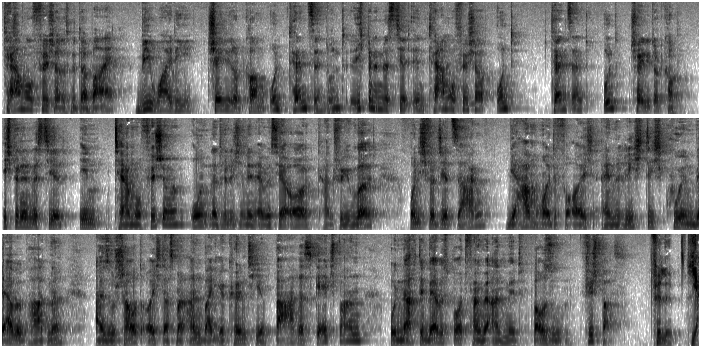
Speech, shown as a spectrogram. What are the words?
Thermo Fisher ist mit dabei, BYD, JD.com und Tencent. Und ich bin investiert in Thermo Fisher und Tencent und JD.com. Ich bin investiert in Thermo Fisher und natürlich in den MSCI All Country World. Und ich würde jetzt sagen, wir haben heute für euch einen richtig coolen Werbepartner. Also schaut euch das mal an, weil ihr könnt hier bares Geld sparen. Und nach dem Werbespot fangen wir an mit Bausun. Viel Spaß. Philipp. Ja.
